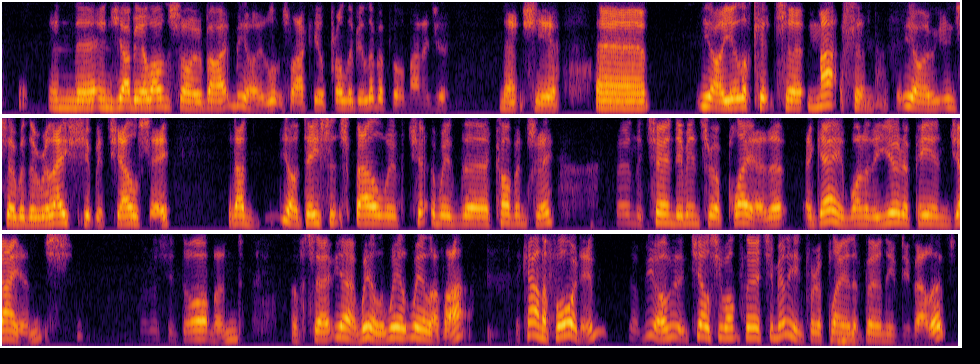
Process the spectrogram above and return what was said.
in uh, in Xabi Alonso. But you know, it looks like he'll probably be Liverpool manager next year. Uh, you know, you look at uh, Maatsen, you know, so with the relationship with Chelsea, he had you know decent spell with with uh, Coventry. Burnley turned him into a player that, again, one of the European giants, Borussia Dortmund, have said, "Yeah, we'll we'll we'll have that." They can't afford him. You know, Chelsea want thirty million for a player that Burnley have developed.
